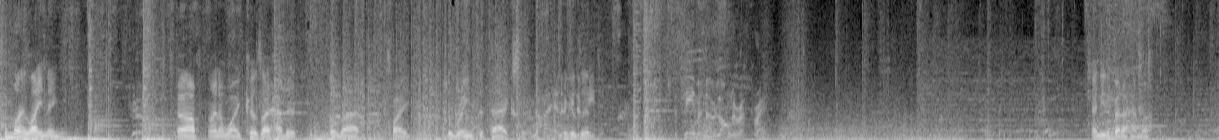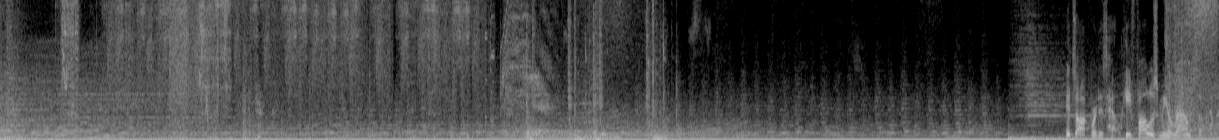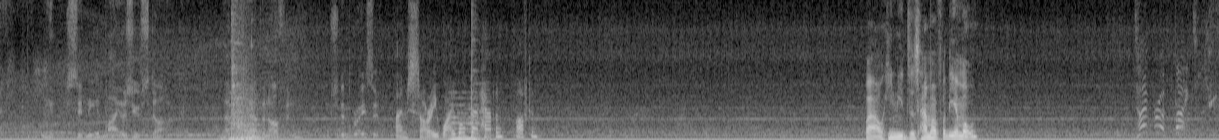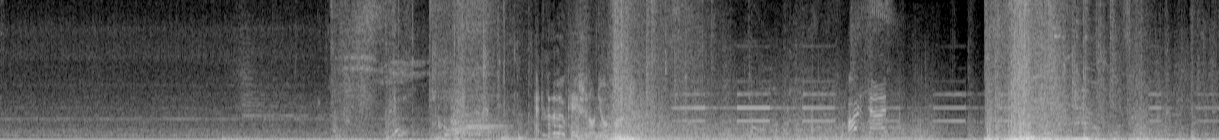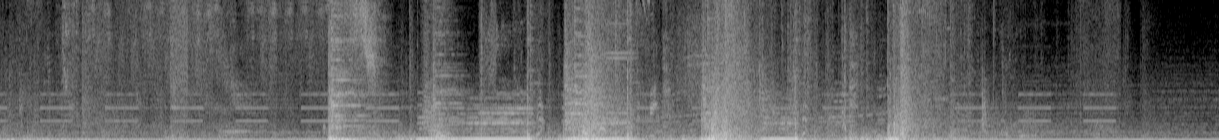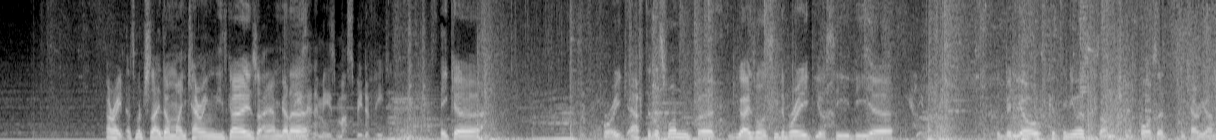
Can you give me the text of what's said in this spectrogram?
Isn't my lightning? Ah, I know why. Because I have it so that if I the ranged attacks, it it. The team are no longer a threat. I need a better hammer. It's awkward as hell. He follows me around sometimes. You know, Sydney admires you, Stark. That won't happen often. You should embrace it. I'm sorry. Why won't that happen often? Wow, he needs his hammer for the emote. As much as I don't mind carrying these guys, I am gonna enemies must be defeated. take a break after this one, but you guys won't see the break, you'll see the uh, the video continuous, so I'm just gonna pause it and carry on.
